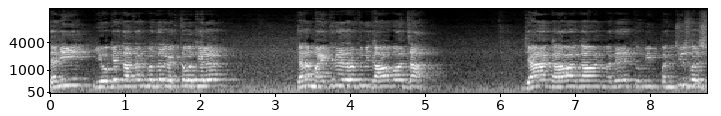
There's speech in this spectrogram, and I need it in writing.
त्यांनी योगेश दादांबद्दल वक्तव्य केलं. त्यांना माहिती नाही जरा तुम्ही गावागावात जा. ज्या गावागावांमध्ये तुम्ही पंचवीस वर्ष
